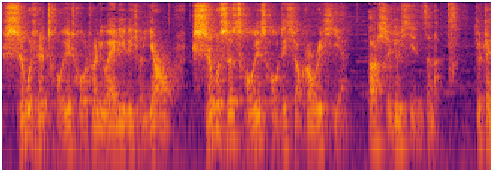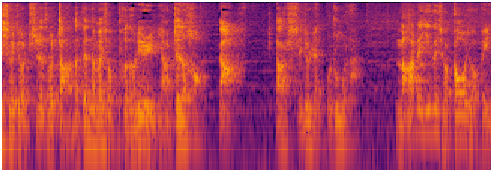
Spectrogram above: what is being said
时不时瞅一瞅说刘爱丽这小腰，时不时瞅一瞅这小高跟鞋。当时就寻思了，就这小脚趾头长得跟他妈小葡萄粒儿一样，真好啊！当时就忍不住了，拿着一个小高脚杯，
